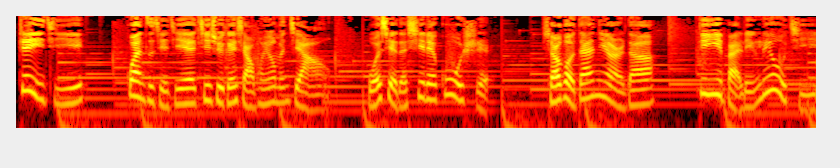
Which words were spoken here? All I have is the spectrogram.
这一集，罐子姐姐继续给小朋友们讲我写的系列故事《小狗丹尼尔》的第一百零六集。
